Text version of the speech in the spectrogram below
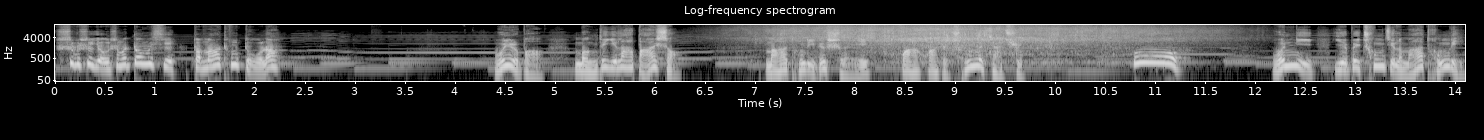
是不是有什么东西把马桶堵了。威尔伯猛地一拉把手。马桶里的水哗哗的冲了下去，哦，温妮也被冲进了马桶里。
